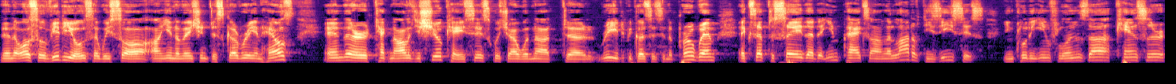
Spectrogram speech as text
Then also videos that we saw on innovation, discovery, and health, and there are technology showcases, which I will not uh, read because it's in the program, except to say that the impacts on a lot of diseases, including influenza, cancer,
